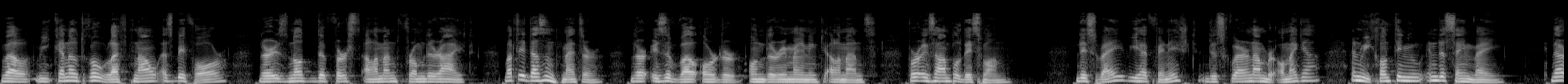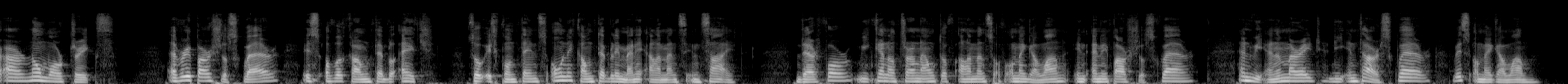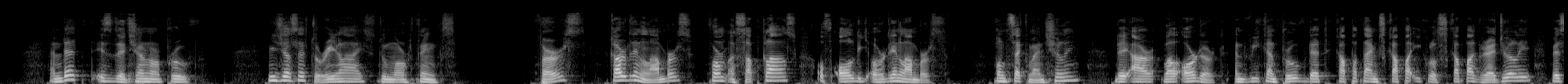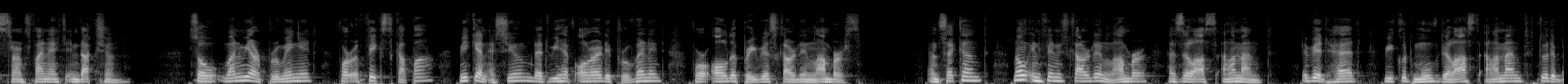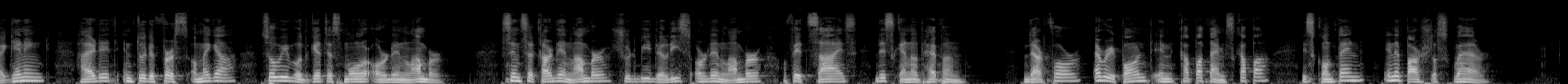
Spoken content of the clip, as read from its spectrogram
Well, we cannot go left now as before, there is not the first element from the right, but it doesn't matter, there is a well order on the remaining elements, for example this one. This way we have finished the square number omega and we continue in the same way. There are no more tricks. Every partial square is of a countable edge, so it contains only countably many elements inside. Therefore, we cannot run out of elements of omega 1 in any partial square, and we enumerate the entire square with omega 1. And that is the general proof. We just have to realize two more things. First, cardinal numbers form a subclass of all the ordinal numbers. Consequentially, they are well ordered, and we can prove that kappa times kappa equals kappa gradually with transfinite induction. So when we are proving it for a fixed kappa, we can assume that we have already proven it for all the previous cardinal numbers. And second, no infinite cardinal number has the last element. If it had, we could move the last element to the beginning, hide it into the first omega, so we would get a smaller ordinal number. Since a cardinal number should be the least ordinal number of its size, this cannot happen. Therefore, every point in kappa times kappa is contained in a partial square.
